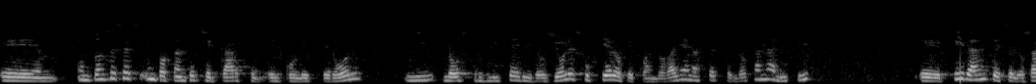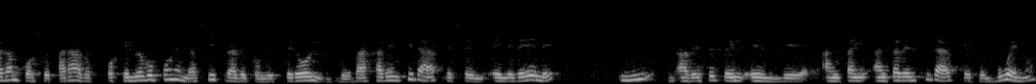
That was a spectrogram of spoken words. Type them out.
Eh, entonces es importante checarse el colesterol y los triglicéridos. Yo les sugiero que cuando vayan a hacerse los análisis, eh, pidan que se los hagan por separado, porque luego ponen la cifra de colesterol de baja densidad, que es el LDL, y a veces el, de alta, alta densidad, que es el bueno,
